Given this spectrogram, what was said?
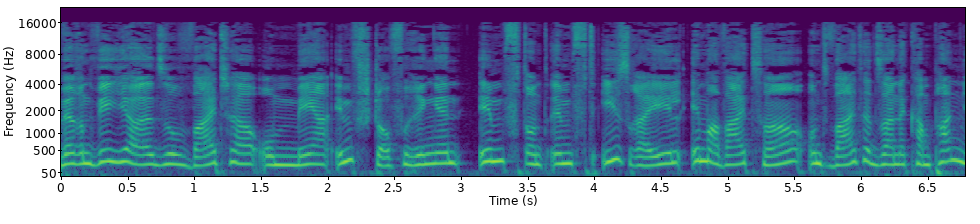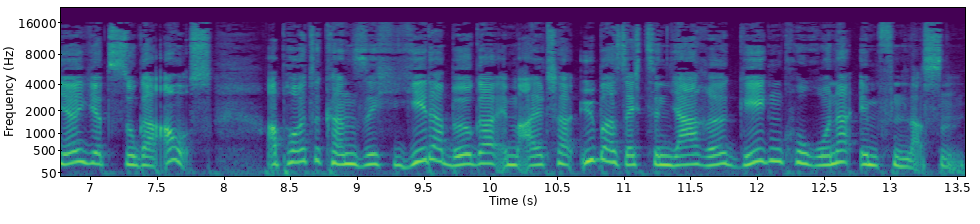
Während wir hier also weiter um mehr Impfstoff ringen, impft und impft Israel immer weiter und weitet seine Kampagne jetzt sogar aus. Ab heute kann sich jeder Bürger im Alter über 16 Jahre gegen Corona impfen lassen.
